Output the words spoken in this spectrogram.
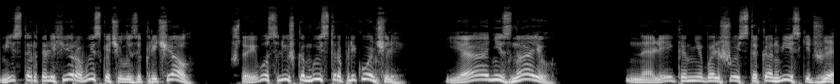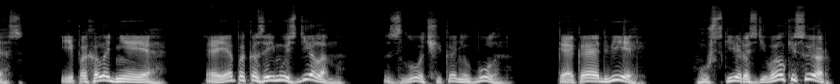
мистер Талифера выскочил и закричал, что его слишком быстро прикончили. Я не знаю. Налей-ка мне большой стакан виски, Джесс, и похолоднее, а я пока займусь делом. Зло чеканил Болон. Какая дверь? Мужские раздевалки, сэр,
